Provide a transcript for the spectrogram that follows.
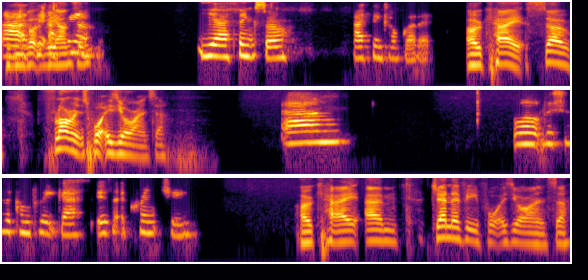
Have Uh, you got I thi- the I think answer? Yeah, I think so. I've- think I've got it. Okay, so Florence, what is your answer? Um. Well, this is a complete guess. Is it a crunchy? Okay, um Genevieve, what is your answer?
